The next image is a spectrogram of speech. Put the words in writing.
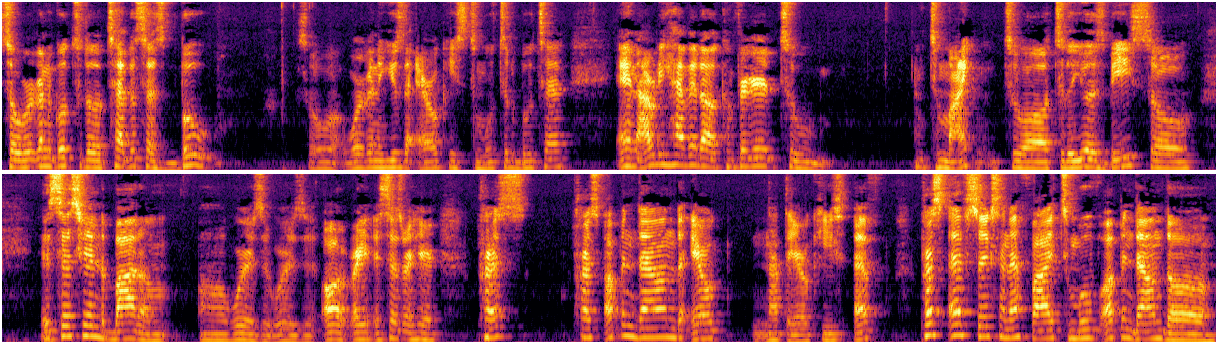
So we're gonna go to the tab that says boot. So we're gonna use the arrow keys to move to the boot tab. And I already have it uh, configured to to my to uh to the USB. So it says here in the bottom, uh where is it? Where is it? Oh right, it says right here, press press up and down the arrow not the arrow keys, F press F6 and F5 to move up and down the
